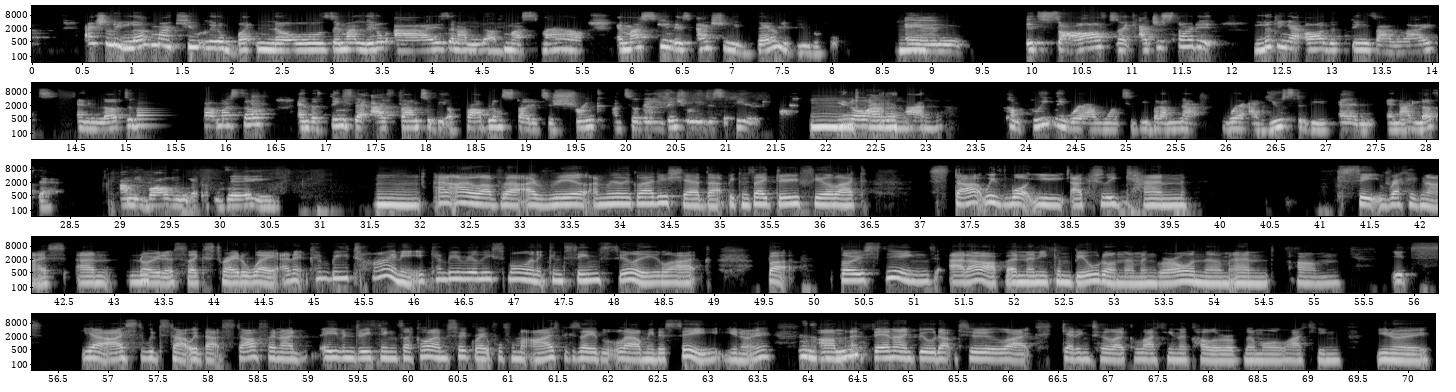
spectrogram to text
actually love my cute little button nose and my little eyes, and I love my smile. And my skin is actually very beautiful. Mm. And it's soft. Like I just started looking at all the things I liked and loved about, about myself, and the things that I found to be a problem started to shrink until they eventually disappeared. Mm, you know, I'm not completely where I want to be, but I'm not where I used to be, and and I love that. I'm evolving every day. Mm, and I love that. I real I'm really glad you shared that because I do feel like start with what you actually can see recognize and notice like straight away and it can be tiny it can be really small and it can seem silly like but those things add up and then you can build on them and grow on them and um it's yeah, I would start with that stuff, and I'd even do things like, "Oh, I'm so grateful for my eyes because they allow me to see," you know. Um, mm-hmm. Um, and then I'd build up to like getting to like liking the color of them or liking, you know,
